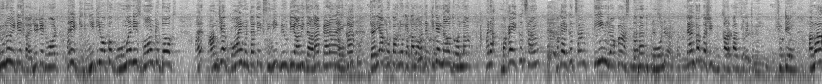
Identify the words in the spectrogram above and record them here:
you know it is violated what are dignity of a woman is gone to dogs आमचें गोंय म्हणटा ती एक सिनीक ब्युटी आमी झाडां पेडां हांकां दर्या पळोवपाक लोक येतालो. आतां कितें नांव दवरलां आनी म्हाका एकच सांग म्हाका एकच सांग तीन लोकां आसतना देखून तांकां कशी काडपाक दिले तुमी शुटींग हांगा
